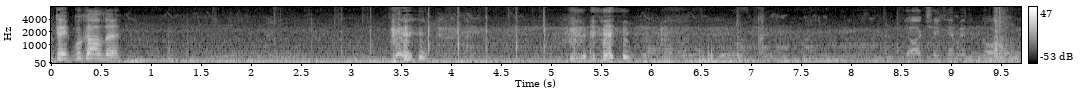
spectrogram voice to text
Bir tek bu kaldı. Ya çekemedim de o arabayı.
